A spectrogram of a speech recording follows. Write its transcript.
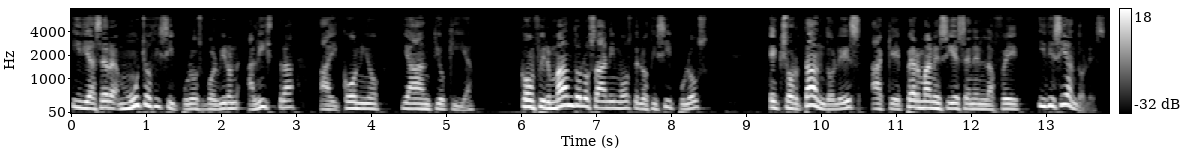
y de hacer muchos discípulos, volvieron a Listra, a Iconio y a Antioquía, confirmando los ánimos de los discípulos, exhortándoles a que permaneciesen en la fe y diciéndoles,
